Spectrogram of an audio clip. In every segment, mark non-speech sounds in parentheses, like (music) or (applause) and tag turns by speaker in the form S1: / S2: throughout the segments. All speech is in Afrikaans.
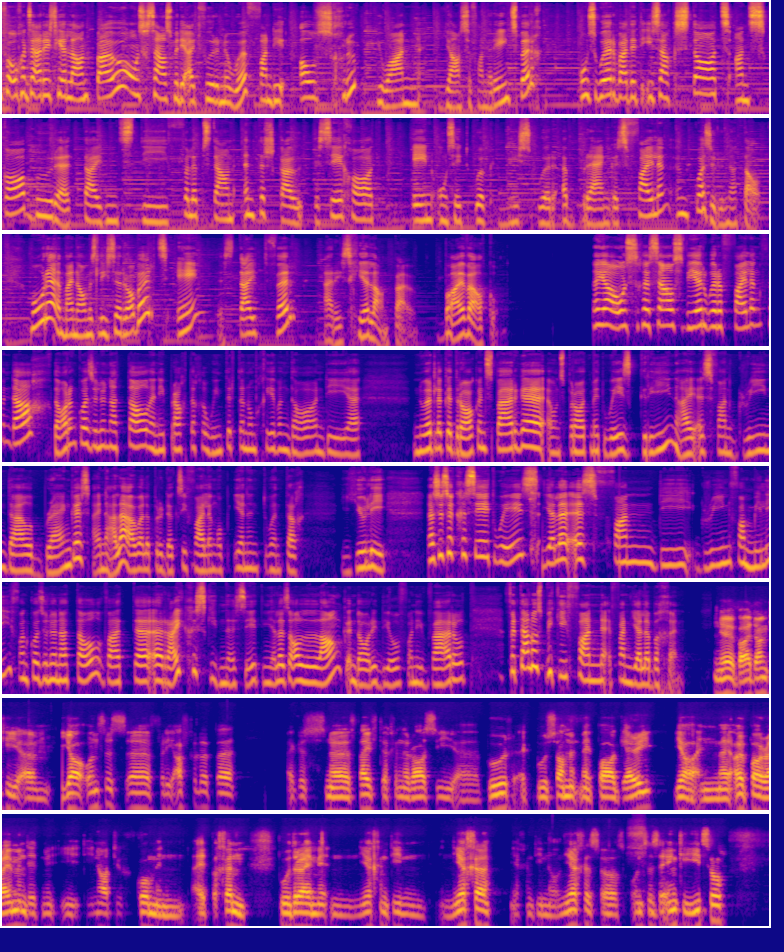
S1: in vanoggend se RSC Landbou. Ons gesels met die uitvoerende hoof van die Als Groep, Johan Janse van Rensburg. Ons hoor wat dit Isak Staats aan skaapboere tydens die Philipstown Interskou te sê gehad en ons het ook nuus oor 'n Brangus veiling in KwaZulu-Natal. Môre, my naam is Lise Roberts en dis tyd vir RSC Landbou. Baie welkom. Nou ja, ons gesels weer oor 'n veiling vandag daar in KwaZulu-Natal in die pragtige Winterton omgewing daar in die uh, noordelike Drakensberge. Ons praat met Wes Green. Hy is van Greendale Brangus en hulle hou hulle produksieveiling op 21 Julie. Nou soos ek gesê het Wes, julle is van die Green familie van KwaZulu-Natal wat eh, 'n uh, ryk geskiedenis het en julle is al lank in daardie deel van die wêreld. Vertel ons bietjie van van julle begin.
S2: Nee, baie dankie. Ehm um, ja, ons is uh vir die afgelope ek is nou 5de generasie uh boer. Ek boer saam met my pa Gary. Ja, en my oupa Raymond het hier na toe gekom en hy het begin boerdery met 1909 1909 so ons is 'n enkie hierso.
